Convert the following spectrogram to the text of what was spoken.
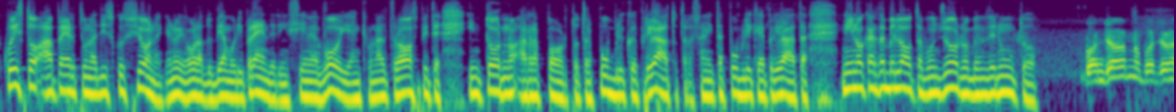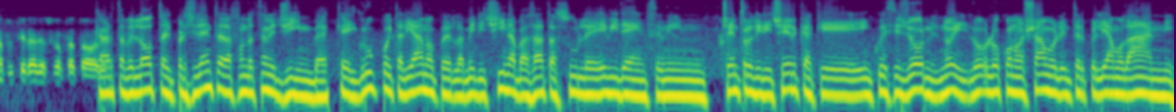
Questo ha aperto una discussione che noi ora dobbiamo riprendere insieme a voi, anche un altro ospite, intorno al rapporto tra pubblico e privato, tra sanità pubblica e privata. Nino Cartabellotta, buongiorno, benvenuto. Buongiorno, buongiorno, a tutti i radioascoltatori. Carta Bellotta, il presidente della fondazione GIMBEC, che è il gruppo italiano per la medicina basata sulle evidenze, un centro di ricerca che in questi giorni noi lo, lo conosciamo e lo interpelliamo da anni,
